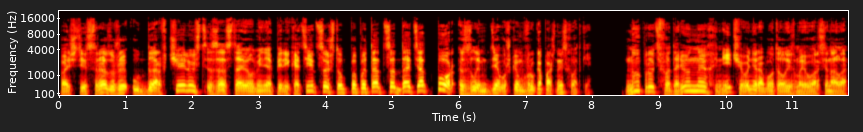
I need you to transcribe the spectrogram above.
Почти сразу же удар в челюсть заставил меня перекатиться, чтобы попытаться дать отпор злым девушкам в рукопашной схватке. Но против одаренных ничего не работало из моего арсенала.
